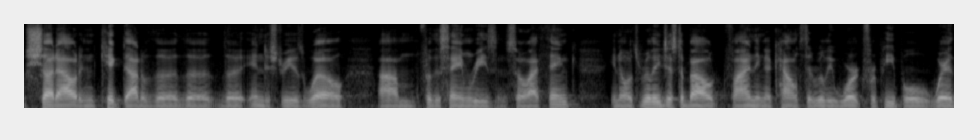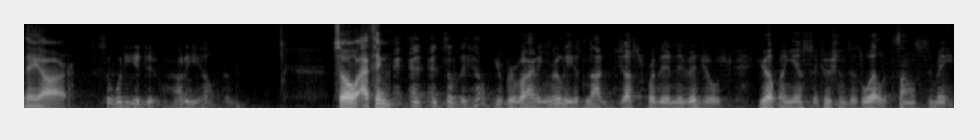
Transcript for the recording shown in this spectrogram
shut out and kicked out of the the, the industry as well um, for the same reason. So I think, you know, it's really just about finding accounts that really work for people where they are. So what do you do? How do you help them? So I think And, and so the help you're providing really is not just for the individuals, you're helping institutions as well, it sounds to me,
